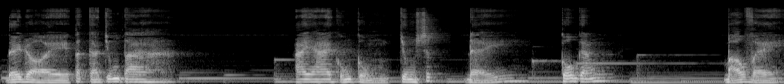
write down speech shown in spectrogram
Để rồi tất cả chúng ta, ai ai cũng cùng chung sức để cố gắng bảo vệ,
